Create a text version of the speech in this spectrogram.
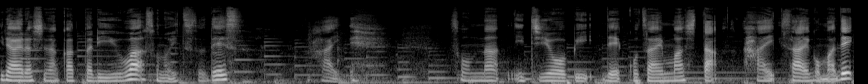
イライラしなかった理由はその5つです。はい そんな日曜日でございました。はい、最後まで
